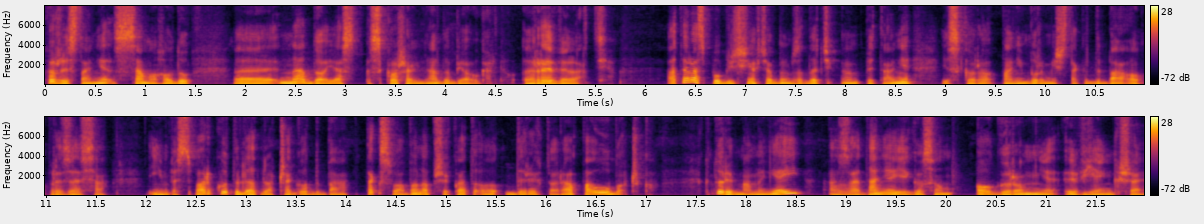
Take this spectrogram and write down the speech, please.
korzystanie z samochodu na dojazd z Koszalina do Białogardu. Rewelacja. A teraz publicznie chciałbym zadać pytanie, skoro pani burmistrz tak dba o prezesa Inwestparku, dla- dlaczego dba tak słabo na przykład o dyrektora Pałuboczko, który ma mniej, a zadania jego są ogromnie większe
